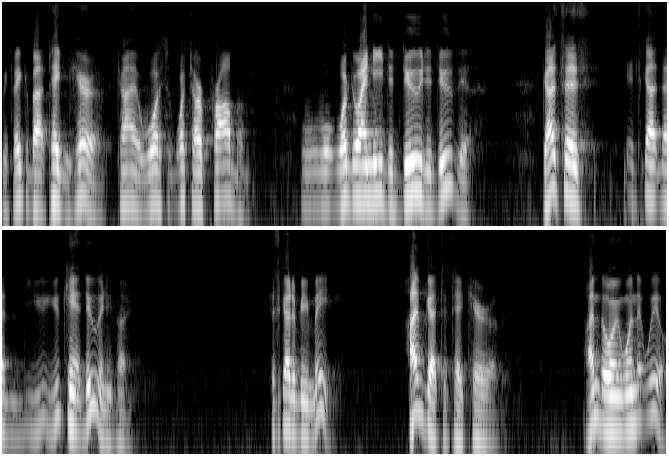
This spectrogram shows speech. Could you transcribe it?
We think about taking care of it. Trying, what's, what's our problem? What do I need to do to do this? God says, it's got that, you, you can't do anything. It's got to be me. I've got to take care of it. I'm the only one that will.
